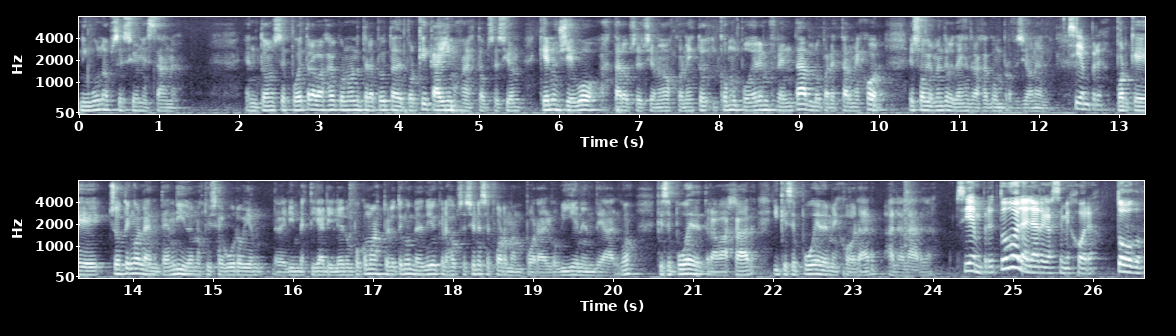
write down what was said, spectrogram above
ninguna obsesión es sana. Entonces puede trabajar con una terapeuta de por qué caímos a esta obsesión, qué nos llevó a estar obsesionados con esto y cómo poder enfrentarlo para estar mejor. Eso obviamente lo tienes que trabajar con un profesional. Siempre. Porque yo tengo la entendido, no estoy seguro bien, debería investigar y leer un poco más, pero tengo entendido que las obsesiones se forman por algo, vienen de algo, que se puede trabajar y que se puede mejorar a la larga. Siempre. Todo a la larga se mejora. Todo.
